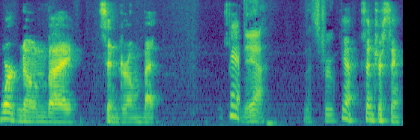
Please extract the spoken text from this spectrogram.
weren't known by Syndrome, but yeah, yeah, that's true. Yeah, it's interesting.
